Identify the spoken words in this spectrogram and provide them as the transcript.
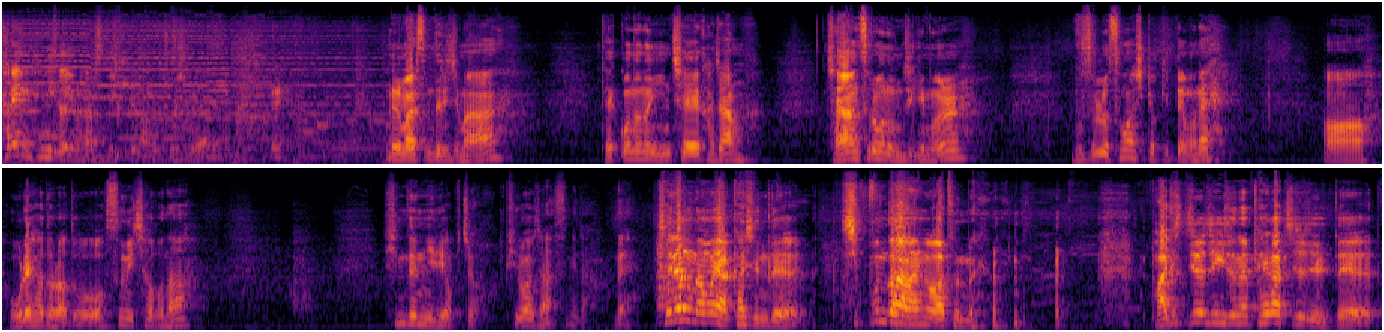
살인 행위가 일어날 수도 있기 때문에 조심해야 됩니다. 네. 늘 말씀드리지만 태권도는 인체의 가장 자연스러운 움직임을 무술로 승화시켰기 때문에 어, 오래 하더라도 숨이 차거나 힘든 일이 없죠. 필요하지 않습니다. 네. 체력 너무 약하신 듯 10분도 안 한 것 같은데 바지 찢어지기 전에 폐가 찢어질 듯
